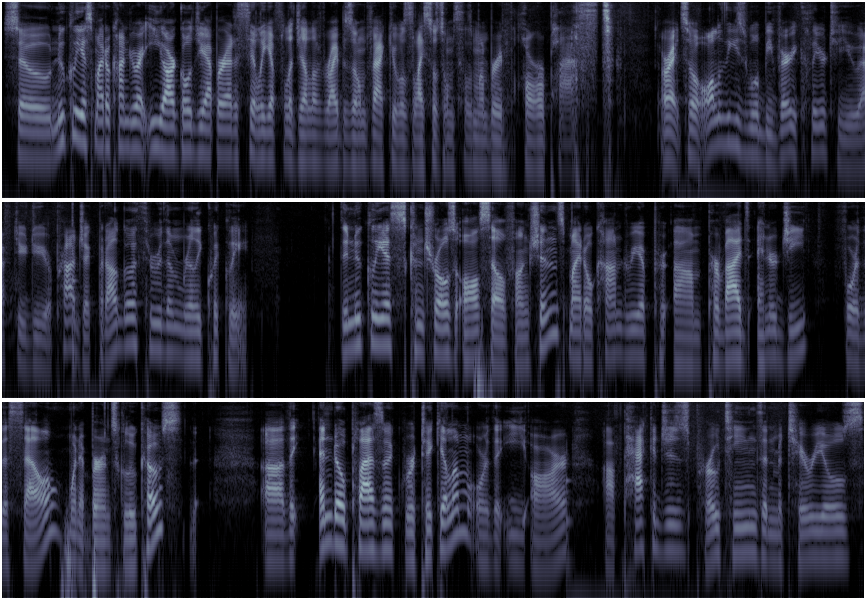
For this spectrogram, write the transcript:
So, nucleus, mitochondria, ER, Golgi apparatus, cilia, flagella, ribosomes, vacuoles, lysosomes, cell membrane, chloroplast. All right, so all of these will be very clear to you after you do your project, but I'll go through them really quickly. The nucleus controls all cell functions. Mitochondria pr um, provides energy for the cell when it burns glucose. Uh, the endoplasmic reticulum, or the ER, uh, packages proteins and materials,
